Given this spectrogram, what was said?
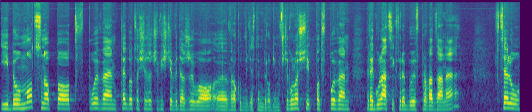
i był mocno pod wpływem tego, co się rzeczywiście wydarzyło e, w roku 2022. W szczególności pod wpływem regulacji, które były wprowadzane w celu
